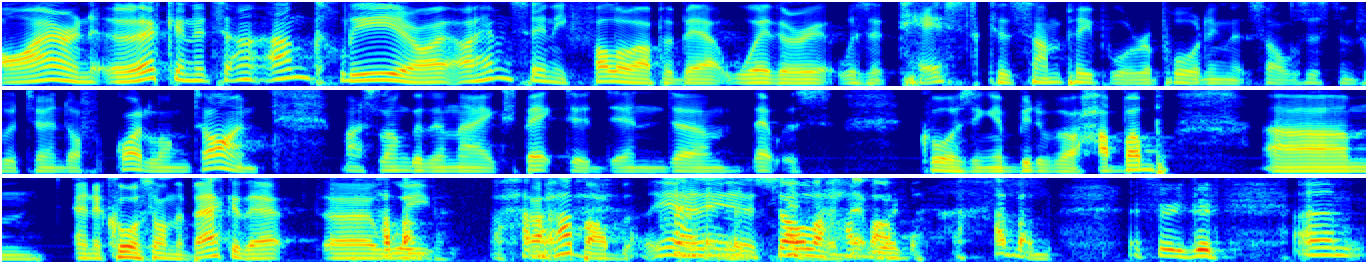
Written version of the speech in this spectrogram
ire and irk, and it's un- unclear. I, I, haven't seen any follow up about whether it was a test because some people were reporting that solar systems were turned off for quite a long time, much longer than they expected, and um, that was causing a bit of a hubbub. Um, and of course, on the back of that, uh, hubbub. we a hubbub. a hubbub, yeah, yeah solar hubbub. hubbub. That's very good. Um,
